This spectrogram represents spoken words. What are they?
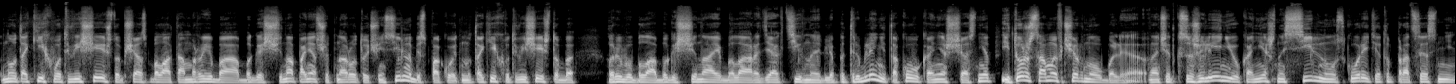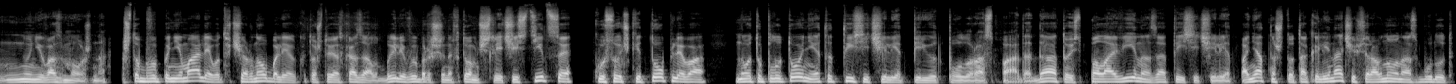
ну, таких вот вещей, чтобы сейчас была там рыба обогащена, понятно, что это народ очень сильно беспокоит, но таких вот вещей, чтобы рыба была обогащена и была радиоактивная для потребления, такого, конечно, сейчас нет. И то же самое в Чернобыле. Значит, к сожалению, конечно, сильно ускорить этот процесс ну, невозможно можно. Чтобы вы понимали, вот в Чернобыле, то, что я сказал, были выброшены в том числе частицы, кусочки топлива, но вот у плутония это тысячи лет период полураспада, да, то есть половина за тысячи лет. Понятно, что так или иначе все равно у нас будут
